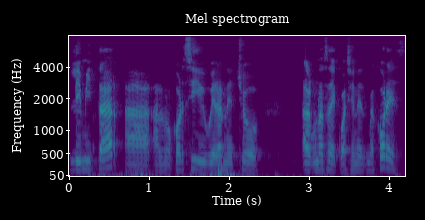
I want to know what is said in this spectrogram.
limitar a a lo mejor si hubieran hecho algunas adecuaciones mejores.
